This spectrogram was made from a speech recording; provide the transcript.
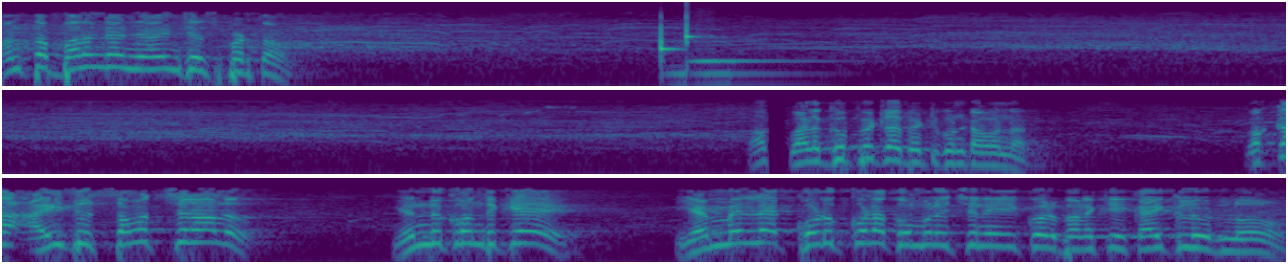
అంత బలంగా న్యాయం చేసి పెడతాం. వాళ్ళు గుప్పిట్లో పెట్టుకుంటా ఉన్నారు. ఒక ఐదు సంవత్సరాలు ఎందుకొందుకే ఎమ్మెల్యే కొడుకు కూడా కొమ్ములు ఇచ్చినాయి మనకి కైకలూరులో.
